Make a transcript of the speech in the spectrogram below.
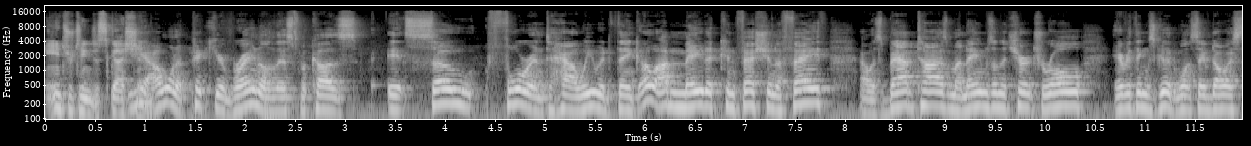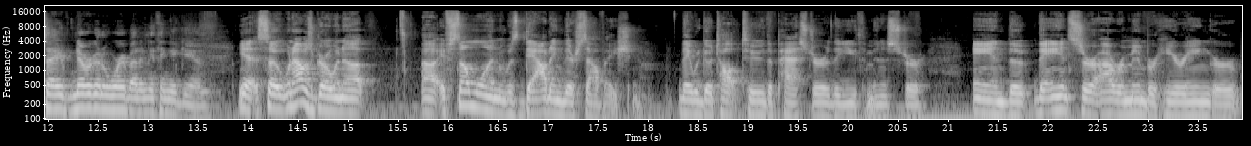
interesting discussion. Yeah, I want to pick your brain on this because it's so foreign to how we would think, oh, I made a confession of faith. I was baptized. My name's on the church roll. Everything's good. Once saved, always saved. Never going to worry about anything again. Yeah, so when I was growing up, uh, if someone was doubting their salvation, they would go talk to the pastor, the youth minister, and the the answer I remember hearing, or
